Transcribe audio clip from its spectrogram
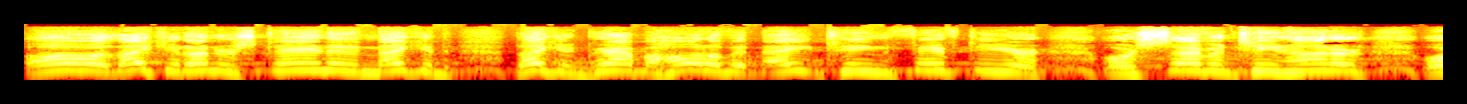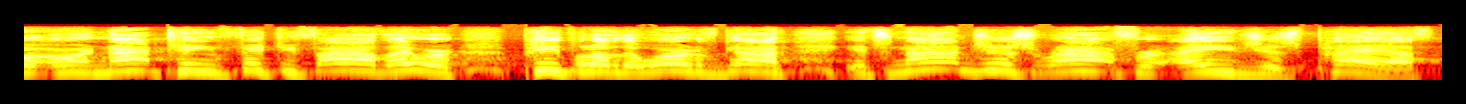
Oh, they could understand it and they could, they could grab a hold of it in 1850 or, or 1700 or, or 1955. They were people of the Word of God. It's not just right for ages past,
